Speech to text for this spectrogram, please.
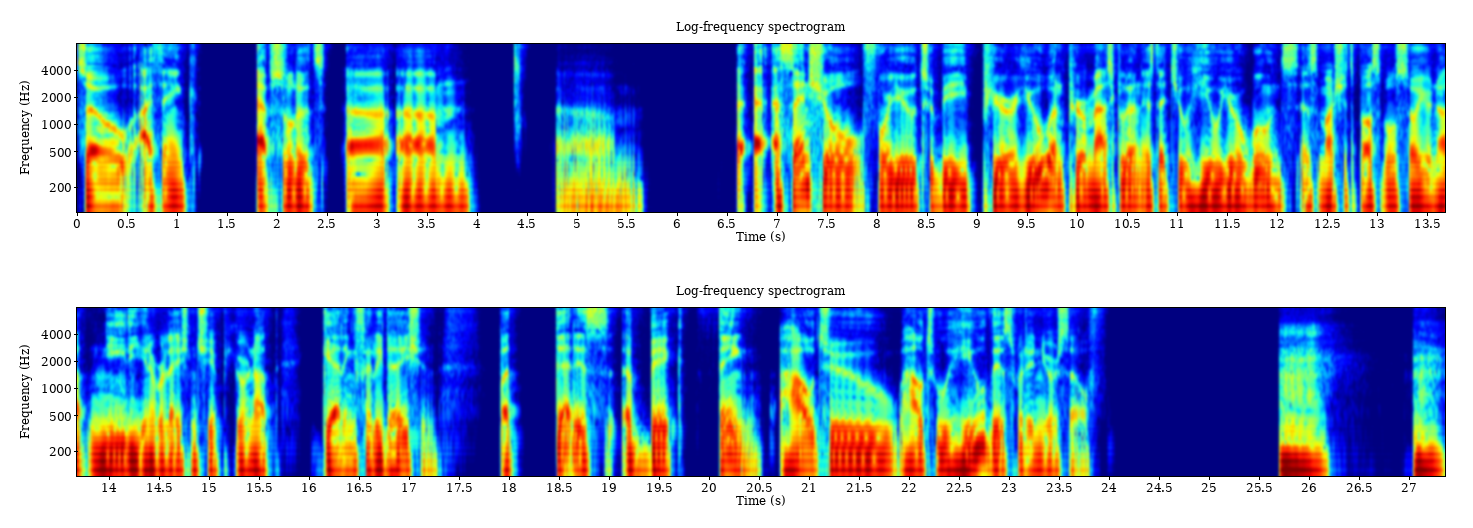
So I think absolute uh, um, um, essential for you to be pure you and pure masculine is that you heal your wounds as much as possible. So you're not needy in a relationship. You're not getting validation. But that is a big thing. How to how to heal this within yourself mm. Mm.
